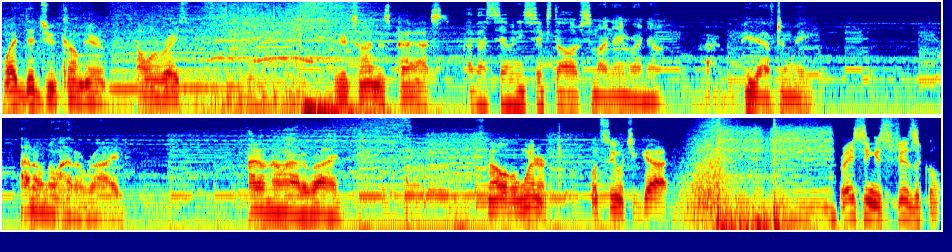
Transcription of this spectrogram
Why did you come here? I want to race. Your time has passed. I got $76 to my name right now. All right, repeat after me. I don't know how to ride. I don't know how to ride. Smell of a winner. Let's see what you got. Racing is physical,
